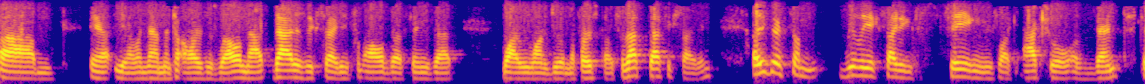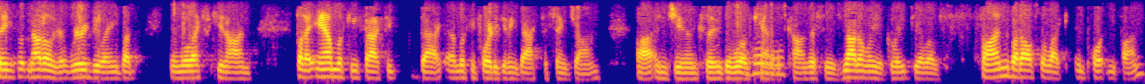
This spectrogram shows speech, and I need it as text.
um, and, you know, and them into ours as well, and that that is exciting from all of the things that why we want to do it in the first place. So that's that's exciting. I think there's some really exciting things like actual event things, but not only that we're doing, but and we'll execute on. But I am looking back to back, looking forward to getting back to St. John uh, in June because I think the World Mhm. Cannabis Congress is not only a great deal of fun, but also like important fun.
